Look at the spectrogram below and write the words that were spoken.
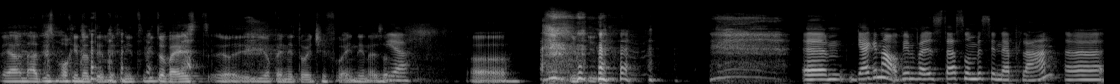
Ja, nein, das mache ich natürlich nicht. Wie du weißt, äh, ich habe eine deutsche Freundin. Also, ja. Äh, ich, ich ähm, ja, genau, auf jeden Fall ist das so ein bisschen der Plan. Äh,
